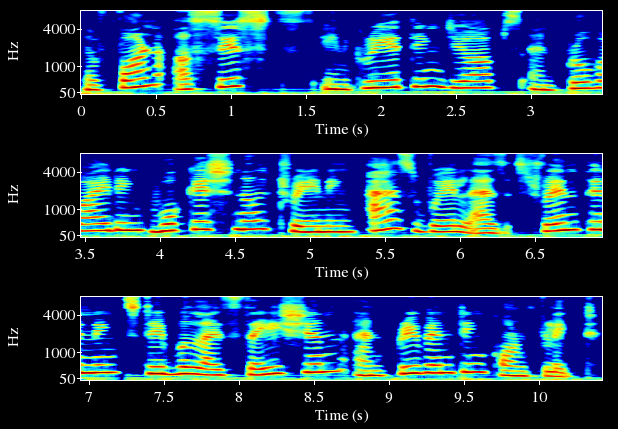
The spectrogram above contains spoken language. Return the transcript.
the fund assists in creating jobs and providing vocational training as well as strengthening stabilization and preventing conflict.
